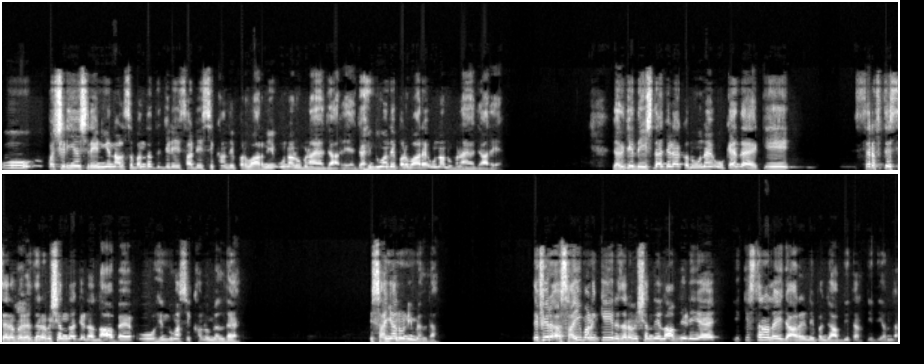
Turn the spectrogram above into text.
ਉਹ ਪਛੜੀਆਂ ਸ਼੍ਰੇਣੀਆਂ ਨਾਲ ਸੰਬੰਧਿਤ ਜਿਹੜੇ ਸਾਡੇ ਸਿੱਖਾਂ ਦੇ ਪਰਿਵਾਰ ਨੇ, ਉਹਨਾਂ ਨੂੰ ਬਣਾਇਆ ਜਾ ਰਿਹਾ ਹੈ, ਜਾਂ ਹਿੰਦੂਆਂ ਦੇ ਪਰਿਵਾਰ ਹੈ, ਉਹਨਾਂ ਨੂੰ ਬਣਾਇਆ ਜਾ ਰਿਹਾ ਹੈ। ਜਦਕਿ ਦੇਸ਼ ਦਾ ਜਿਹੜਾ ਕਾਨੂੰਨ ਹੈ, ਉਹ ਕਹਿੰਦਾ ਹੈ ਕਿ ਸਿਰਫ ਤੇ ਸਿਰਫ ਰਿਜ਼ਰਵੇਸ਼ਨ ਦਾ ਜਿਹੜਾ ਲਾਭ ਹੈ, ਉਹ ਹਿੰਦੂਆਂ ਸਿੱਖਾਂ ਨੂੰ ਮਿਲਦਾ ਹੈ। ਈਸਾਈਆਂ ਨੂੰ ਨਹੀਂ ਮਿਲਦਾ। ਤੇ ਫਿਰ ਈਸਾਈ ਬਣ ਕੇ ਰਿਜ਼ਰਵੇਸ਼ਨ ਦੇ ਲਾਭ ਜਿਹੜੇ ਹੈ, ਇਹ ਕਿਸ ਤਰ੍ਹਾਂ ਲਏ ਜਾ ਰਹੇ ਨੇ ਪੰਜਾਬ ਦੀ ਧਰਤੀ ਦੇ ਅੰਦਰ?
